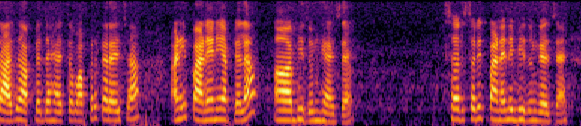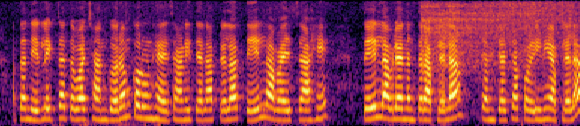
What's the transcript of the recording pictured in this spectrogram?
ताजं आपल्या दह्याचा वापर करायचा आणि पाण्याने आपल्याला भिजून घ्यायचं आहे सरसरीत पाण्याने भिजून घ्यायचं आहे आता निर्लेकचा तवा छान गरम करून घ्यायचा आणि त्याला आपल्याला तेल लावायचं आहे. तेल लावल्यानंतर आपल्याला चमच्याच्या पळीने आपल्याला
